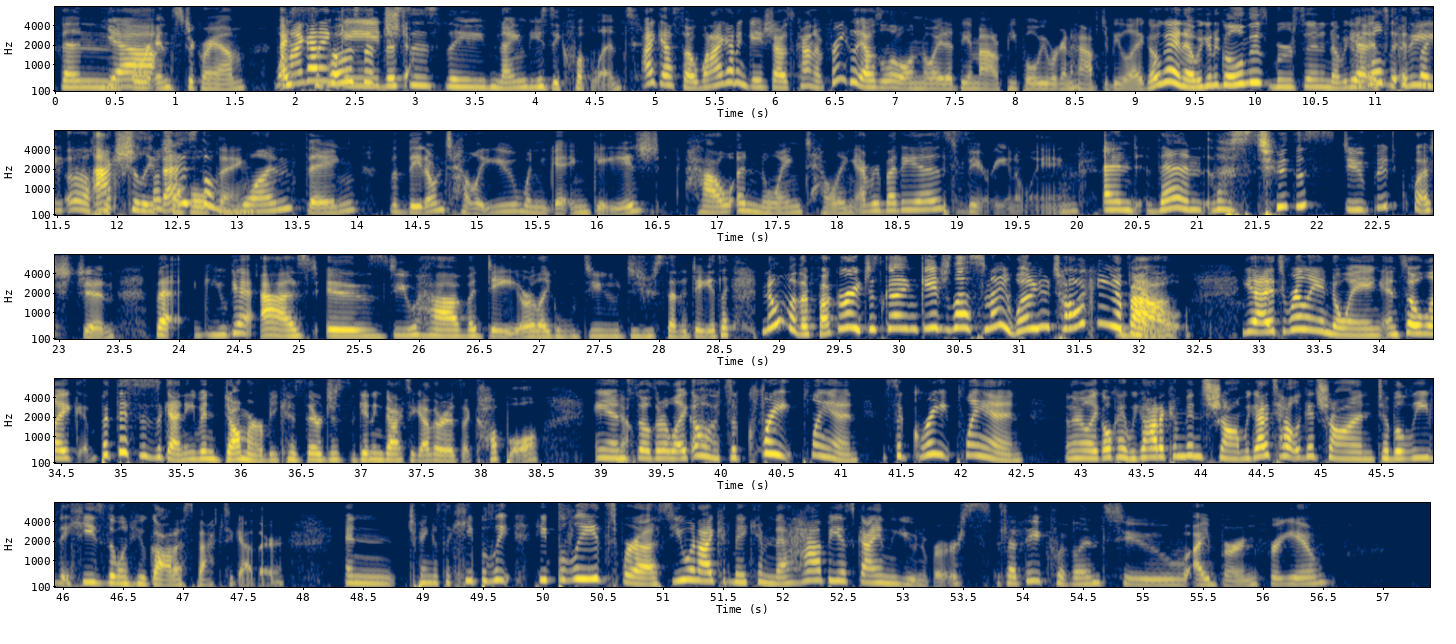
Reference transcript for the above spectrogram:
Then Yeah. or Instagram. When I got suppose that this is the '90s equivalent. I guess so. When I got engaged, I was kind of, frankly, I was a little annoyed at the amount of people we were going to have to be like, okay, now we're going to call this person, and now we're going Yeah, to call it's this. pretty. It's like, ugh, actually, that is the thing. one thing that they don't tell you when you get engaged. How annoying telling everybody is. It's very annoying. and then the stu- the stupid question that you get asked is, "Do you have a date?" or like, "Do you, did you set a date?" It's like, "No, motherfucker, I just got engaged last night. What are you talking about?" Yeah, it's really annoying. And so, like, but this is again even dumber because they're just getting back together as a couple. And Yeah. so they're like, oh, it's a great plan. It's a great plan. And they're like, okay, we got to convince Sean. We got to tell get Sean to believe that he's the one who got us back together. And Topanga's like, he ble- he bleeds for us. You and I could make him the happiest guy in the universe. Is that the equivalent to "I burn for you"?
